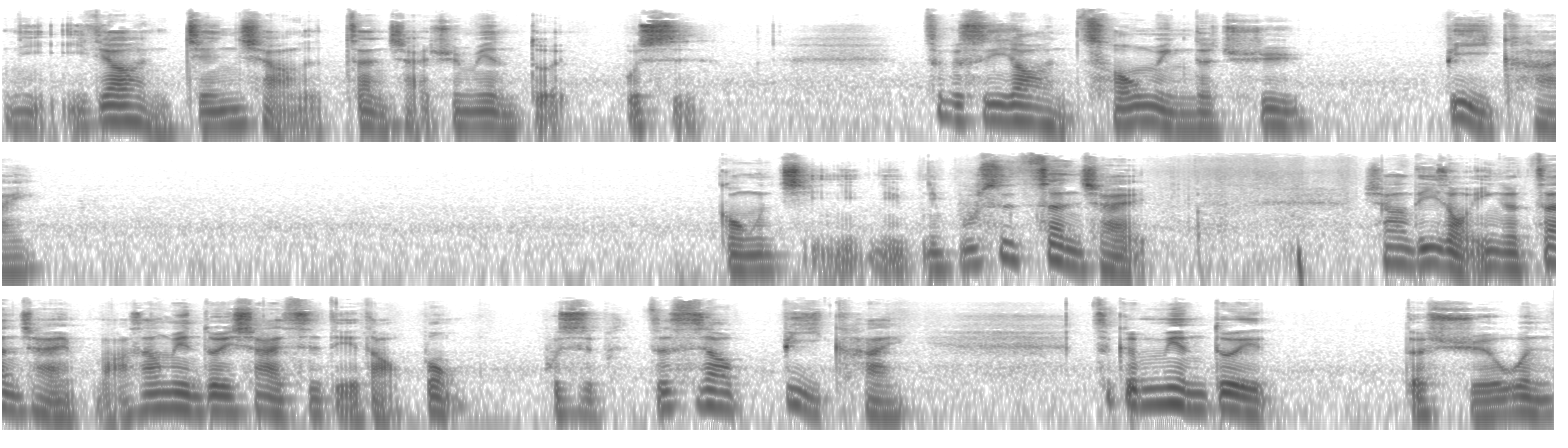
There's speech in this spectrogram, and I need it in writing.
你一定要很坚强的站起来去面对，不是？这个是要很聪明的去避开攻击。你你你不是站起来，像第一种婴儿站起来马上面对下一次跌倒，蹦，不是，这是要避开。这个面对的学问，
